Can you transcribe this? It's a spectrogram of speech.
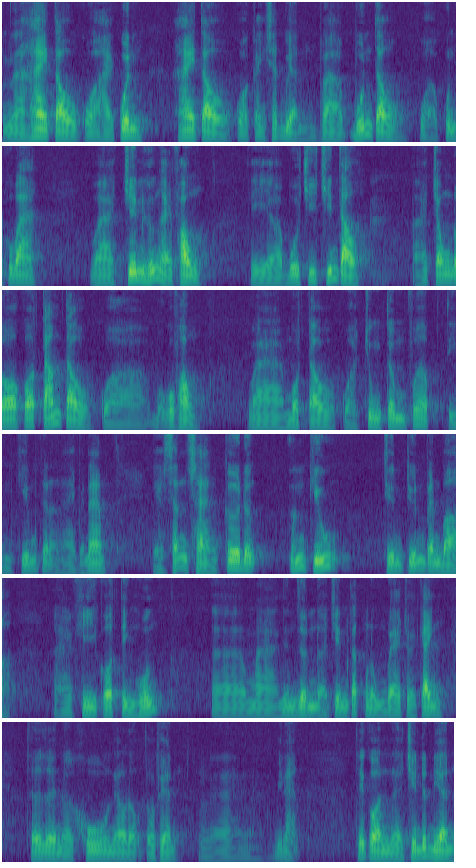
là hai tàu của Hải quân, hai tàu của cảnh sát biển và 4 tàu của quân khu 3. Và trên hướng Hải Phòng thì ờ, bố trí 9 tàu, à, trong đó có 8 tàu của Bộ Quốc phòng và một tàu của Trung tâm phối hợp tìm kiếm cứu nạn hải Việt Nam để sẵn sàng cơ động ứng cứu trên tuyến ven bờ à, khi có tình huống mà nhân dân ở trên các lồng bè tròi canh thế rồi là khu neo đậu tàu thuyền là bị nạn thế còn à, trên đất liền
